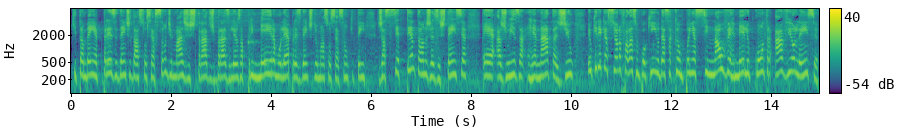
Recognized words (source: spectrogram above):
que também é presidente da Associação de Magistrados Brasileiros, a primeira mulher presidente de uma associação que tem já 70 anos de existência, é a juíza Renata Gil. Eu queria que a senhora falasse um pouquinho dessa campanha Sinal Vermelho contra a Violência,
